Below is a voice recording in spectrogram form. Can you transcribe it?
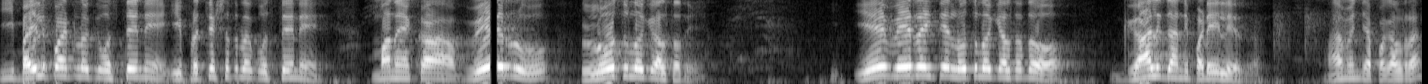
ఈ బయలుపాటులోకి వస్తేనే ఈ ప్రత్యక్షతలోకి వస్తేనే మన యొక్క వేరు లోతులోకి వెళ్తుంది. ఏ వేరైతే లోతులోకి వెళ్తుందో గాలి దాన్ని పడేయలేదు. ఆమె చెప్పగలరా?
